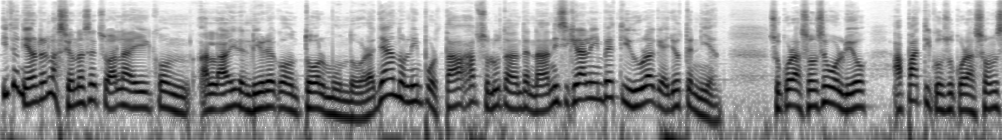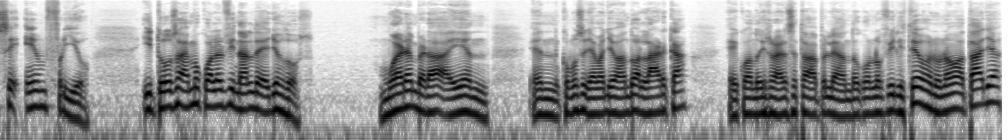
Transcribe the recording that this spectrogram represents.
y tenían relaciones sexuales ahí con, al aire libre con todo el mundo, ¿verdad? Ya no le importaba absolutamente nada, ni siquiera la investidura que ellos tenían. Su corazón se volvió apático, su corazón se enfrió. Y todos sabemos cuál es el final de ellos dos. Mueren, ¿verdad? Ahí en, en, ¿cómo se llama? Llevando al arca eh, cuando Israel se estaba peleando con los filisteos en una batalla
